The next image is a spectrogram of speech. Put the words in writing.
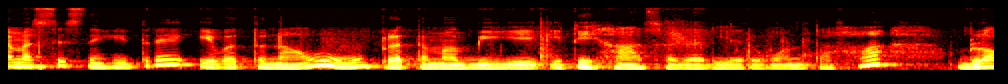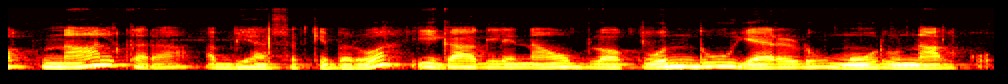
ನಮಸ್ತೆ ಸ್ನೇಹಿತರೆ, ಇವತ್ತು ನಾವು ಪ್ರಥಮ ಬಿ ಎ ಇತಿಹಾಸದಲ್ಲಿರುವಂತಹ ಬ್ಲಾಕ್ ನಾಲ್ಕರ ಅಭ್ಯಾಸಕ್ಕೆ ಬರುವ, ಈಗಾಗಲೇ ನಾವು ಬ್ಲಾಕ್ ಒಂದು, ಎರಡು, ಮೂರು, ನಾಲ್ಕು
